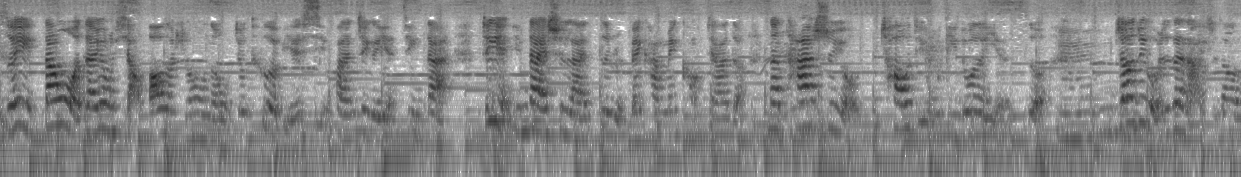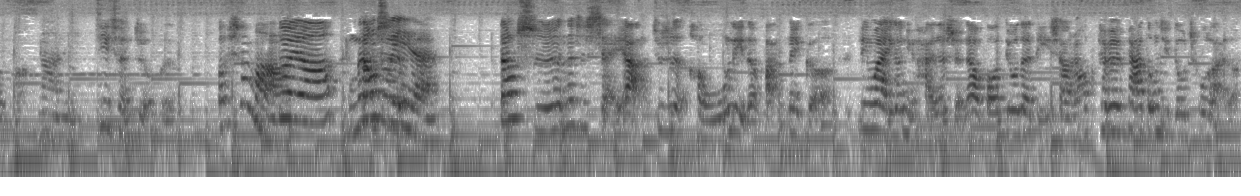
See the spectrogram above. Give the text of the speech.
所以当我在用小包的时候呢，我就特别喜欢这个眼镜带。这个眼镜带是来自 Rebecca Macon 家的，那它是有超级无敌多的颜色。嗯，你知道这个我是在哪知道的吗？那里继承者们。哦是吗？，对啊，我没有当时。当时那是谁呀、就是很无理的把那个另外一个女孩的水尿包丢在地上，然后啪啪啪东西都出来了。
